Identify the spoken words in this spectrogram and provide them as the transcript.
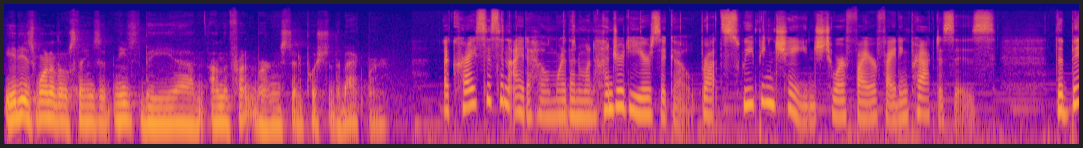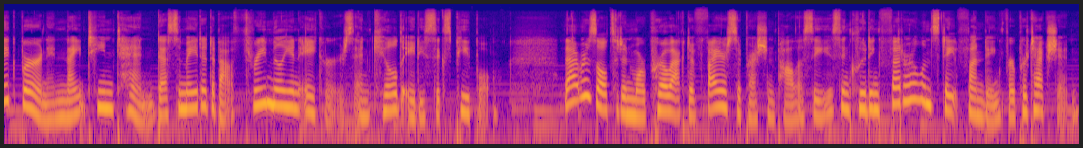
it is one of those things that needs to be um, on the front burner instead of pushed to the back burner. A crisis in Idaho more than 100 years ago brought sweeping change to our firefighting practices. The Big Burn in 1910 decimated about 3 million acres and killed 86 people. That resulted in more proactive fire suppression policies, including federal and state funding for protection.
